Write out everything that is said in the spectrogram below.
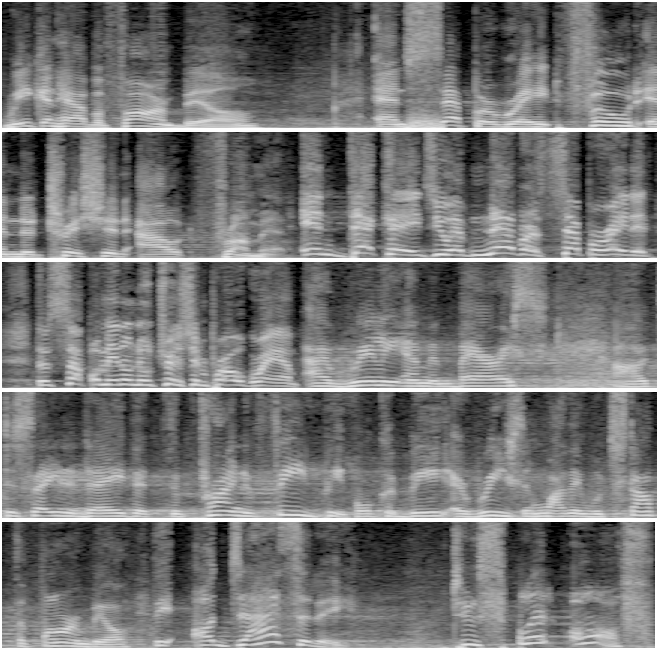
we can have a farm bill and separate food and nutrition out from it. In decades, you have never separated the supplemental nutrition program. I really am embarrassed uh, to say today that the, trying to feed people could be a reason why they would stop the farm bill. the audacity to split off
